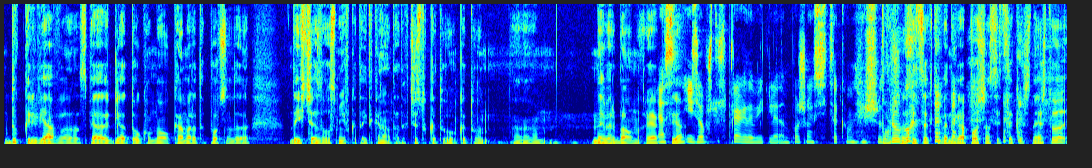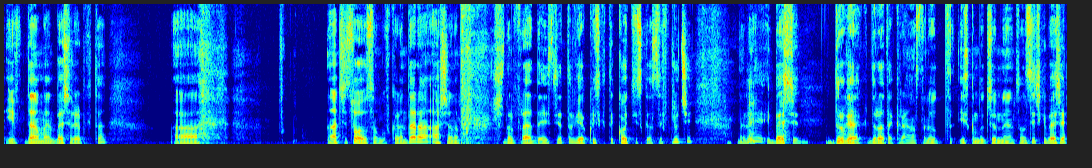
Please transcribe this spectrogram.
докривява, спя да гледа толкова много камерата, почна да, да изчезва усмивката и така нататък, чисто като, като а, невербална реакция. Аз изобщо спрях да ви гледам. Почнах си цъкам нещо почна друго. Си цък, ти веднага почна си цъкаш нещо и в даден момент беше репликата. А, значи, сложил съм го в календара, аз ще направя, ще направя действията. Вие, ако искате, който иска да се включи. Нали? И беше друга, другата крайност. Нали? От, искам да чуя мнението на всички, беше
